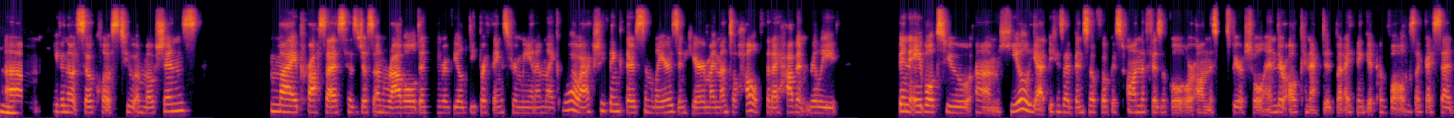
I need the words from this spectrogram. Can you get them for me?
mm. um, even though it's so close to emotions. My process has just unraveled and revealed deeper things for me. And I'm like, whoa, I actually think there's some layers in here, my mental health that I haven't really been able to um, heal yet because I've been so focused on the physical or on the spiritual, and they're all connected. But I think it evolves, like I said,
